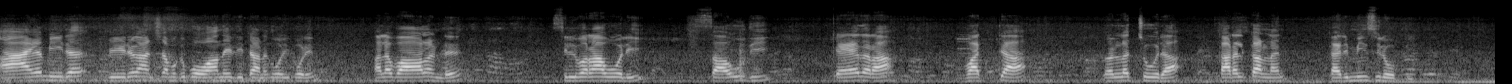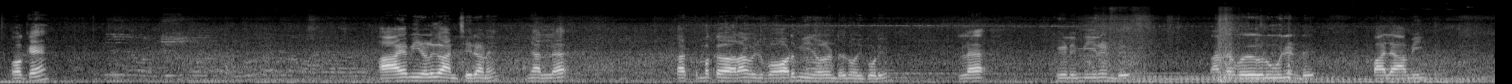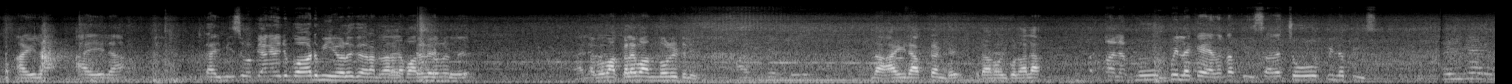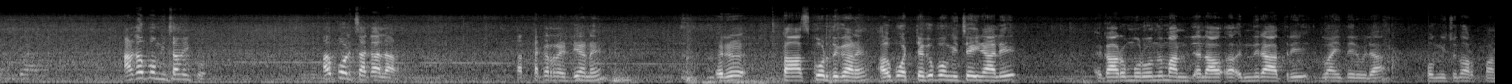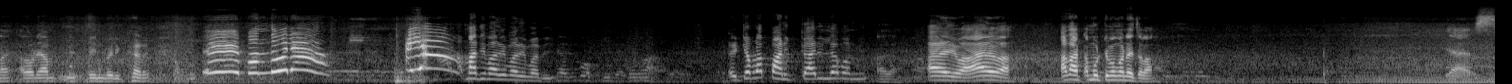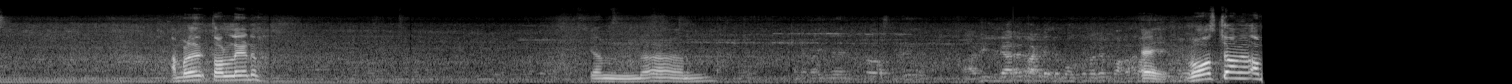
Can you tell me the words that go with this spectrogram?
ആയ മീന്റെ വീഡിയോ കാണിച്ച് നമുക്ക് പോകാമെന്ന് എഴുതിയിട്ടാണ് കോഴിക്കോട്. നല്ല വാളുണ്ട്. സിൽവറാവോലി സൗദി കേതറ വറ്റ വെള്ളച്ചൂര കടൽക്കണ്ണൻ കരിമീൻ സിലോപ്പി. ഓക്കെ? ആയ മീനുകൾ കാണിച്ചു തരാണ്. നല്ല തട്ടുമ്പോൾ കയറാൻ ഒരുപാട് മീനുകളുണ്ട് നോയിക്കോളി നല്ല കിളിമീനുണ്ട്. നല്ല വേളൂരുണ്ട്. പലാമി. അയില അയല. കരിമീൻ കൊപ്പി അങ്ങനെ ഒരുപാട് മീനുകൾ കയറാണ്ട് നല്ല വസ്തുക്കളുണ്ട് അപ്പോൾ മക്കളെ വന്നോളിട്ടില്ലേ ഇതാ അയിലൊക്കെ ഉണ്ട് ഇതാ നോക്കിക്കോളൂ. നല്ല നല്ല മൂപ്പില്ല കേരള പീസ് നല്ല ചോപ്പില്ല പീസ് അതൊക്കെ പൊങ്ങിച്ചാൽ വെക്കോ അത് പൊളിച്ചാക്കാലാണ് കട്ടൊക്കെ റെഡിയാണ് ഒരു ടാസ്ക് കൊടുത്തേക്കാണ്. അത് ഒറ്റയ്ക്ക് പൊങ്ങിച്ച് കഴിഞ്ഞാൽ കറുമുറുന്ന് മന്തി ഇന്ന് രാത്രി ഇത് വാങ്ങി തരൂല. പൊങ്ങിച്ചെന്ന് ഉറപ്പാണ്. അതുകൊണ്ട് ഞാൻ പിൻവലിക്കാണ്. മതി മതി മതി മതി. എനിക്ക് അവിടെ പണിക്കാരില്ല പന്നി. അയവാ അയവാ അത് അട്ട മുട്ടിമ കൊണ്ട് വെച്ചോളാ യെസ് നമ്മൾ തൊള്ളേണ്ട്. എന്താണ്? ഏയ് റോസ്റ്റ്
